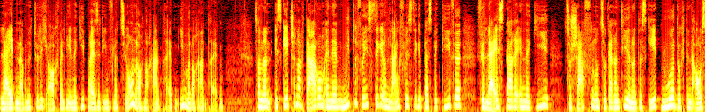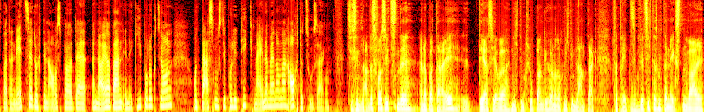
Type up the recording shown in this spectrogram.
leiden. Aber natürlich auch, weil die Energiepreise die Inflation auch noch antreiben, immer noch antreiben sondern es geht schon auch darum, eine mittelfristige und langfristige Perspektive für leistbare Energie zu schaffen und zu garantieren. Und das geht nur durch den Ausbau der Netze, durch den Ausbau der erneuerbaren Energieproduktion. Und das muss die Politik meiner Meinung nach auch dazu sagen. Sie sind Landesvorsitzende einer Partei, der Sie aber nicht im Club angehören und auch nicht im Landtag vertreten sind. Wird sich das mit der nächsten Wahl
